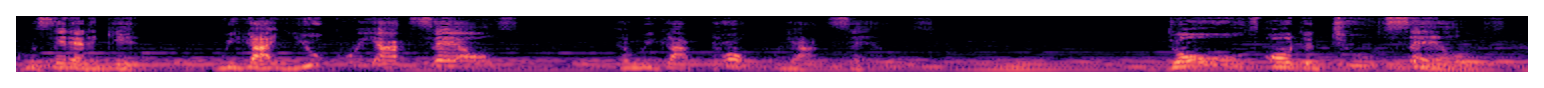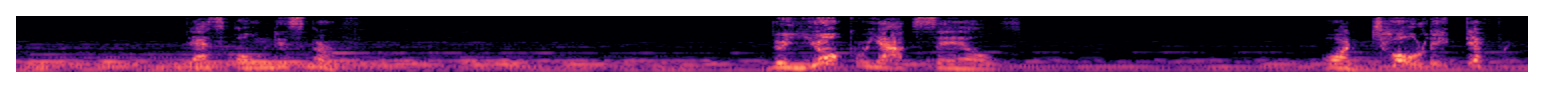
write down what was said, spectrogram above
I'm to say that again. We got eukaryotic cells and we got prokaryotic cells. Those are the two cells that's on this earth. The eukaryotic cells are totally different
